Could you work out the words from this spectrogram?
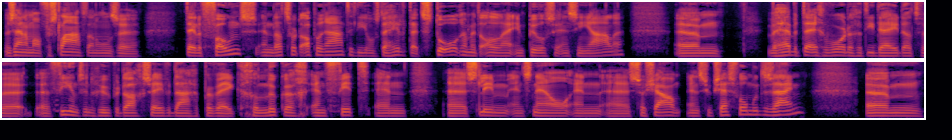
We zijn allemaal verslaafd aan onze telefoons en dat soort apparaten die ons de hele tijd storen met allerlei impulsen en signalen. Um, we hebben tegenwoordig het idee dat we 24 uur per dag, 7 dagen per week gelukkig en fit en uh, slim en snel en uh, sociaal en succesvol moeten zijn. Um,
